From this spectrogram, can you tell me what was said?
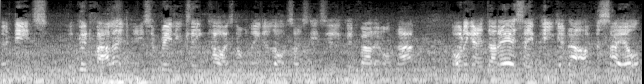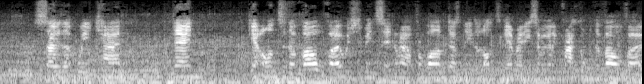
that needs a good valet. It's a really clean car, it's not going to need a lot, so I just need to get a good valet on that. I want to get it done ASAP, get that up for sale so that we can then get onto the Volvo, which has been sitting around for a while and doesn't need a lot to get ready. So we're going to crack on with the Volvo.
